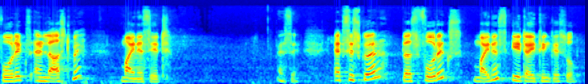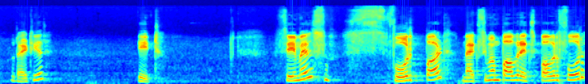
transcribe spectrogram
फोर एक्स एंड लास्ट में माइनस एट ऐसे. X square plus four x minus eight I think है. So right here at same as fourth part maximum power x power four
